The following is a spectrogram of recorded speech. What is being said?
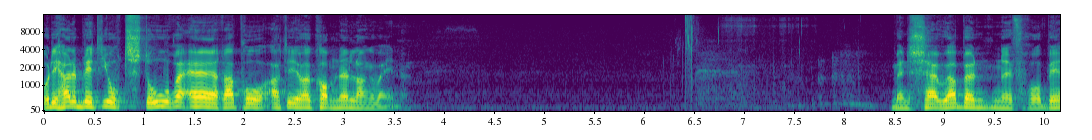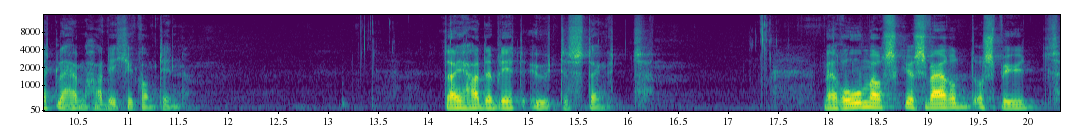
Og de hadde blitt gjort store ære på at de var kommet den lange veien. Men sauebøndene fra Betlehem hadde ikke kommet inn. De hadde blitt utestengt med romerske sverd og spyd.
